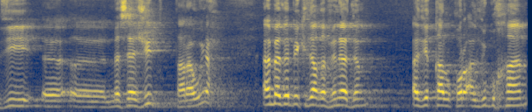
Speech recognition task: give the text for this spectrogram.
ذي آه، آه، المساجد تراويح. أما ذا بك ذا فنادم أذي قال القرآن ذي قخام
